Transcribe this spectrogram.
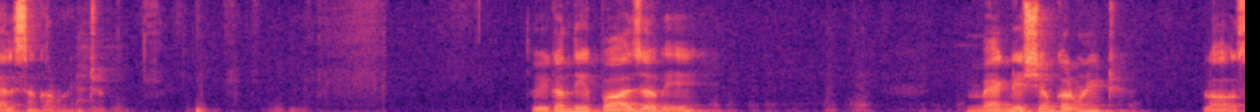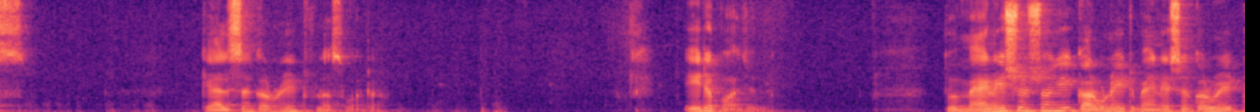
ক্যালসিয়াম কার্বনেট। তো এখান থেকে পাওয়া যাবে magnesium carbonate plus calcium carbonate plus water. এইটা পাওয়া যাবে। তো ম্যাগনেশিয়ামের সঙ্গে কার্বনেট, ম্যাগনেশিয়াম কার্বনেট,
